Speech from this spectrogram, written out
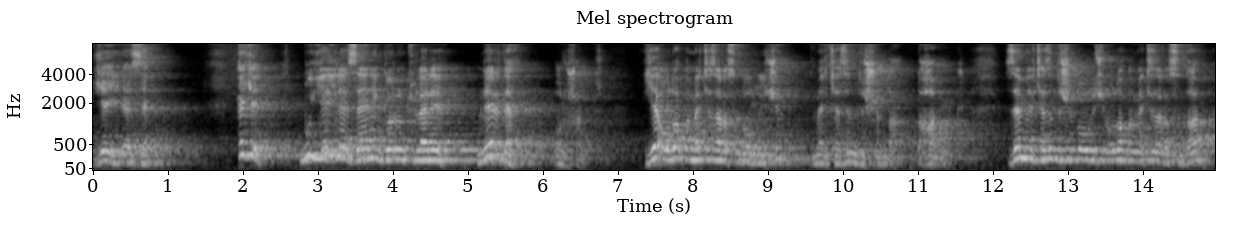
Y ile Z. Peki bu Y ile Z'nin görüntüleri nerede oluşabilir? Y odakla merkez arasında olduğu için merkezin dışında daha büyük. Z merkezin dışında olduğu için odakla merkez arasında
